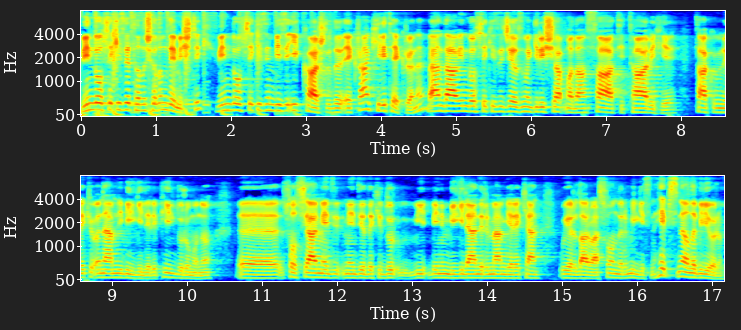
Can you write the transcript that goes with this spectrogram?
Windows 8'le tanışalım demiştik. Windows 8'in bizi ilk karşıladığı ekran kilit ekranı. Ben daha Windows 8'li cihazıma giriş yapmadan saati, tarihi, takvimdeki önemli bilgileri, pil durumunu, e, sosyal medya- medyadaki dur- benim bilgilendirilmem gereken uyarılar varsa onların bilgisini hepsini alabiliyorum.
